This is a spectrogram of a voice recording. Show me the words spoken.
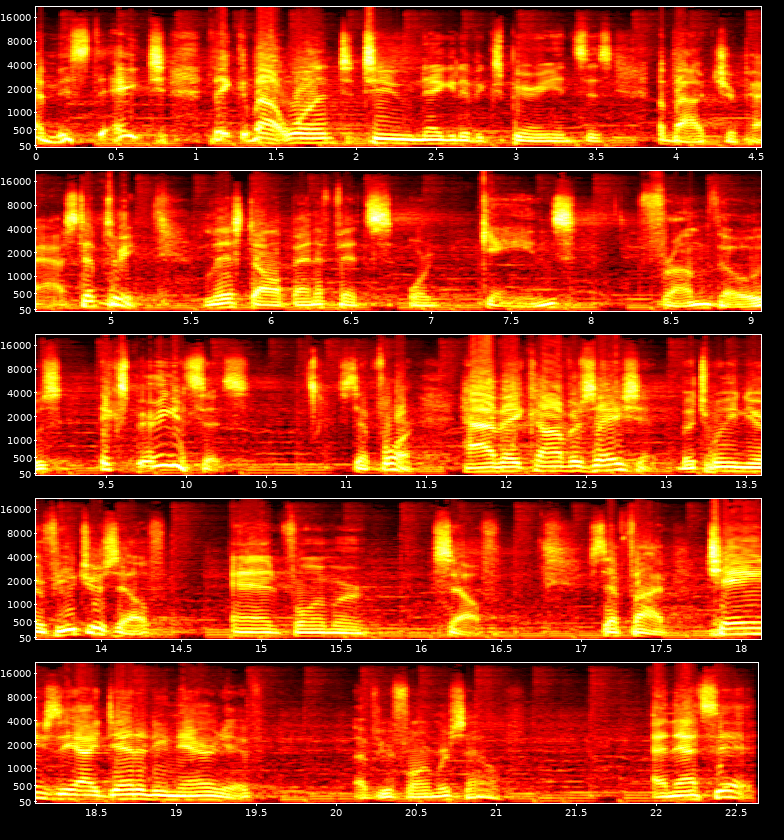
I missed the H. Think about one to two negative experiences about your past. Step three, list all benefits or gains from those experiences. Step four, have a conversation between your future self and former self. Step five, change the identity narrative of your former self. And that's it.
